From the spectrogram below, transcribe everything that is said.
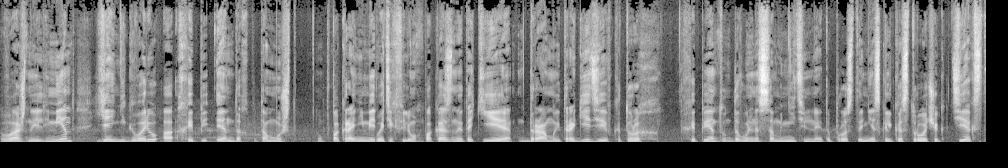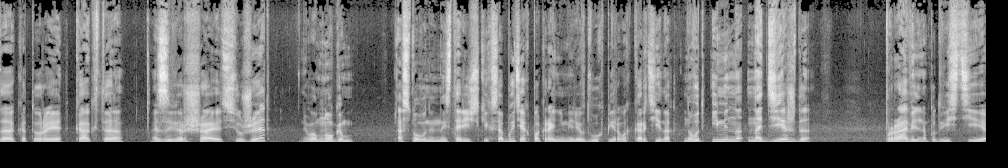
важный элемент. Я не говорю о хэппи-эндах, потому что ну, по крайней мере, в этих фильмах показаны такие драмы и трагедии, в которых хэппи-энд, он довольно сомнительный. Это просто несколько строчек текста, которые как-то завершают сюжет, во многом основаны на исторических событиях, по крайней мере, в двух первых картинах. Но вот именно надежда правильно подвести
